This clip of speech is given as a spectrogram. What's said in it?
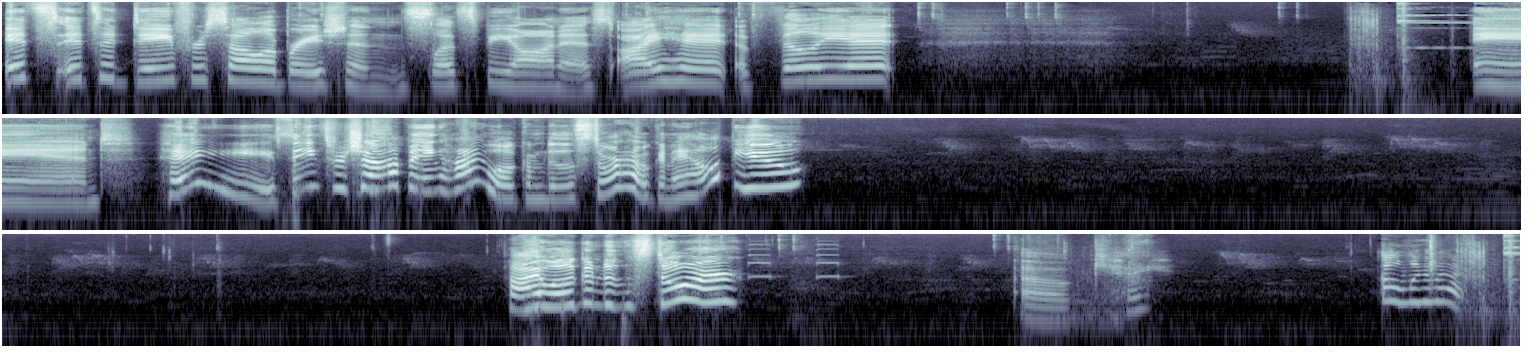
It's it's a day for celebrations, let's be honest. I hit affiliate and hey, thanks for shopping. Hi, welcome to the store. How can I help you? Hi, welcome to the store. Okay. Oh, look at that.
